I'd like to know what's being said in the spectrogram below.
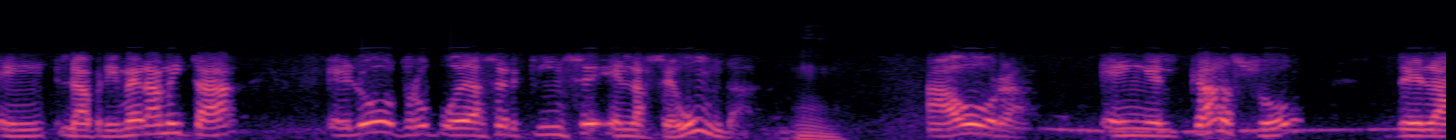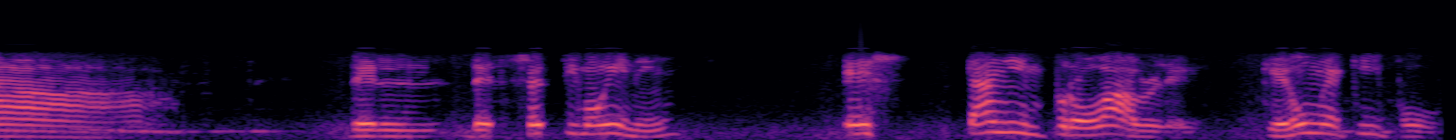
en la primera mitad, el otro puede hacer 15 en la segunda. Mm. Ahora, en el caso de la del, del séptimo inning, es tan improbable que un equipo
